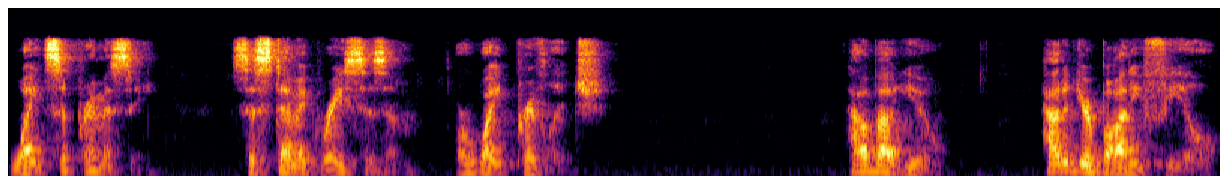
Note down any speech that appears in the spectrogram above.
white supremacy, systemic racism, or white privilege. How about you? How did your body feel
